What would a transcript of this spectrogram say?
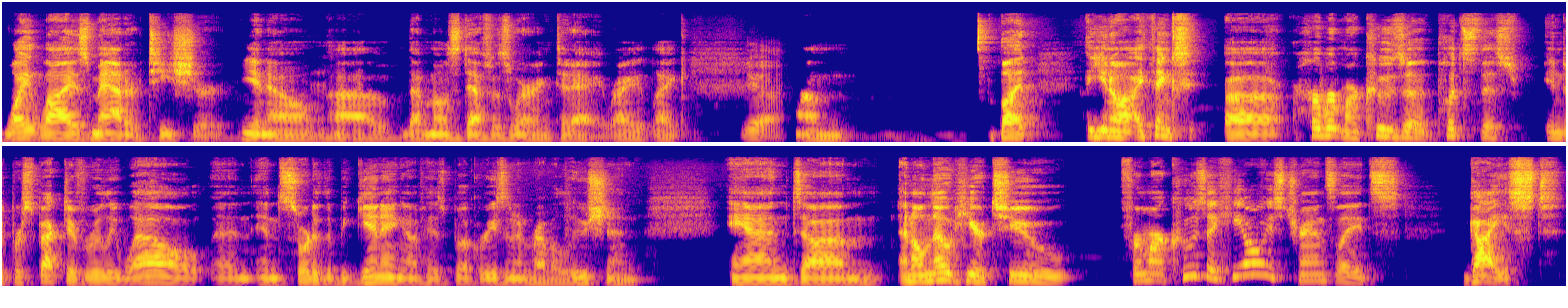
"White Lies Matter" T-shirt, you know mm-hmm. uh, that most deaf is wearing today, right? Like, yeah. Um, but you know, I think uh, Herbert Marcuse puts this into perspective really well in, in sort of the beginning of his book Reason and Revolution, and um, and I'll note here too for Marcuse, he always translates Geist,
